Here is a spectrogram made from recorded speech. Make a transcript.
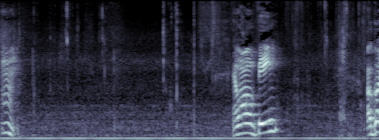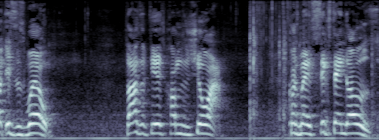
Mm. And one thing, I got this as well. Fast and Furious and Shaw. Cost me $16.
